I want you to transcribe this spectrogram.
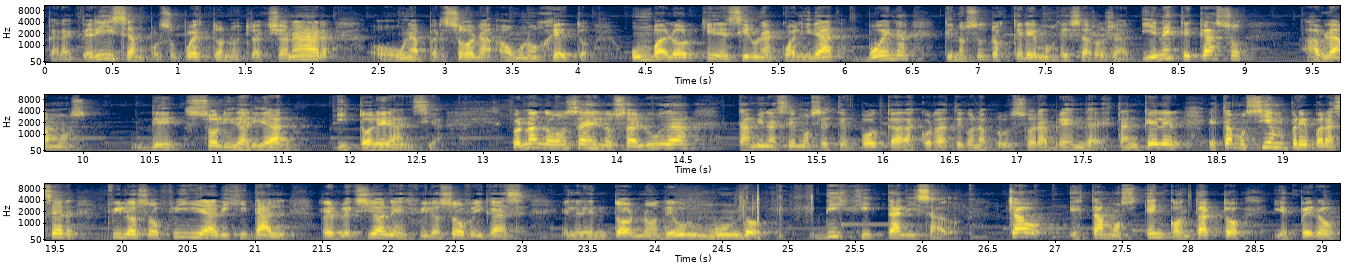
caracterizan, por supuesto, nuestro accionar o una persona o un objeto. Un valor quiere decir una cualidad buena que nosotros queremos desarrollar. Y en este caso hablamos de solidaridad y tolerancia. Fernando González los saluda. También hacemos este podcast, acordate con la profesora Brenda Stankeller. Estamos siempre para hacer filosofía digital, reflexiones filosóficas en el entorno de un mundo digitalizado. Chao, estamos en contacto y espero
